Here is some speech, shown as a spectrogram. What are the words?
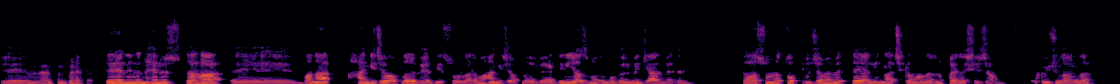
E, Mehmet Değerli'nin henüz daha e, bana hangi cevapları verdiği, sorularıma hangi cevapları verdiğini yazmadım. O bölüme gelmedim. Daha sonra topluca Mehmet Değerli'nin açıklamalarını paylaşacağım okuyucularla.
